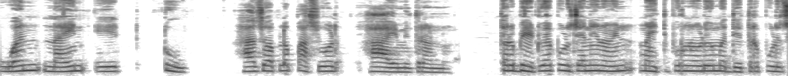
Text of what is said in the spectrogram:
वन नाईन एट टू हा जो आपला पासवर्ड हा आहे मित्रांनो. तर भेटूया पुढच्या नवीन माहितीपूर्ण व्हिडिओमध्ये तर पुढचं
